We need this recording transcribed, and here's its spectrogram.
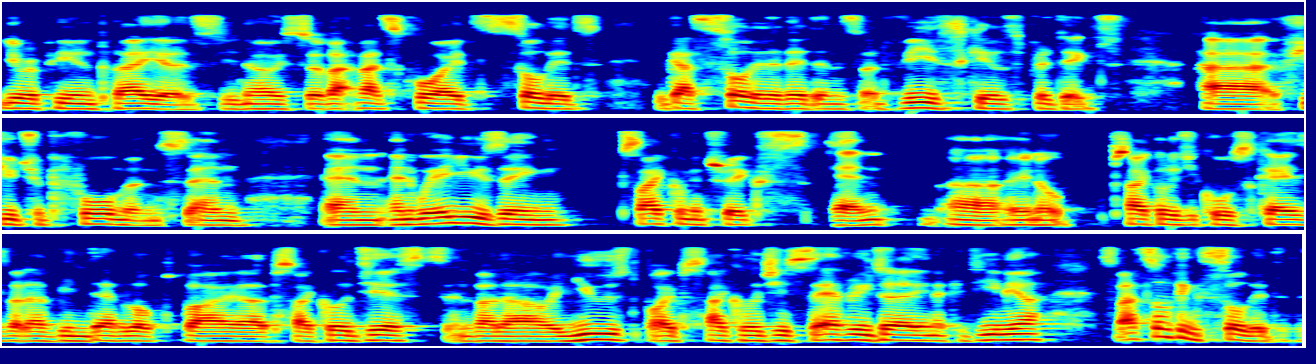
European players. You know, so that, that's quite solid. We've got solid evidence that these skills predict uh, future performance, and and and we're using psychometrics and uh, you know psychological scales that have been developed by uh, psychologists and that are used by psychologists every day in academia. So that's something solid.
